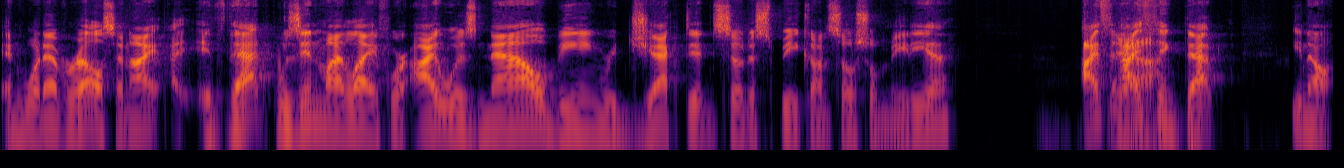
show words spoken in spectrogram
and whatever else. And I, I if that was in my life where I was now being rejected, so to speak, on social media, I th- I think that you know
